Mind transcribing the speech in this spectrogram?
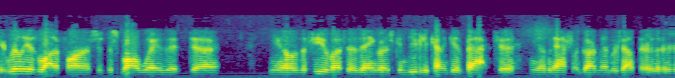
it really is a lot of fun. It's just a small way that uh, you know the few of us as anglers can do to kind of give back to you know the National Guard members out there that are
